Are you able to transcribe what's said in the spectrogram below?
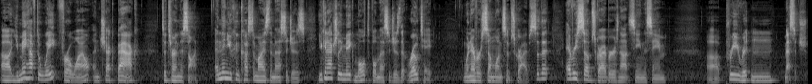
uh, you may have to wait for a while and check back to turn this on and then you can customize the messages. You can actually make multiple messages that rotate whenever someone subscribes so that every subscriber is not seeing the same uh, pre written message.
